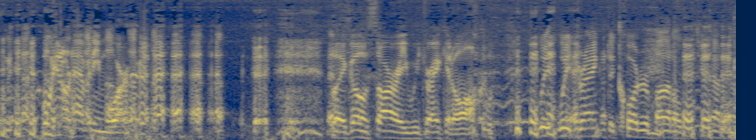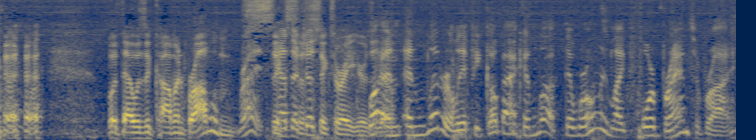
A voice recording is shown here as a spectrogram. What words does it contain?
we don't have any more." like, oh, sorry, we drank it all. we, we drank the quarter bottle that you had in the back but that was a common problem, right? Six, yeah, just, six or eight years well, ago. And, and literally, if you go back and look, there were only like four brands of rye,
